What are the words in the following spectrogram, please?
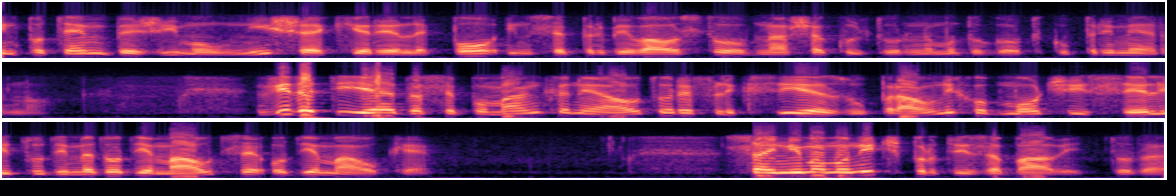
In potem bežimo v niše, kjer je lepo in se prebivalstvo obnaša kulturnemu dogodku primerno. Videti je, da se pomankanje autorefleksije z upravnih območij seli tudi med odjemalce odjemalke. Saj nimamo nič proti zabavi, tudi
